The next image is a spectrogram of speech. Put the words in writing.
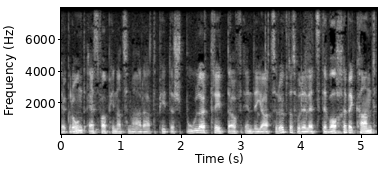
Der Grund, SVP-Nationalrat Peter Spuler tritt auf Ende Jahr zurück. Das wurde letzte Woche bekannt.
